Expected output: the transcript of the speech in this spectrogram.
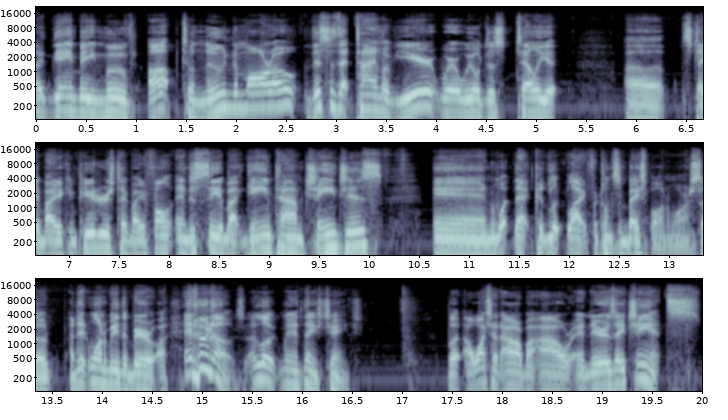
a, game being moved up till noon tomorrow. This is that time of year where we'll just tell you uh, stay by your computer, stay by your phone, and just see about game time changes and what that could look like for Clemson baseball tomorrow. So I didn't want to be the bearer. And who knows? Look, man, things change. But I watch that hour by hour, and there is a chance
